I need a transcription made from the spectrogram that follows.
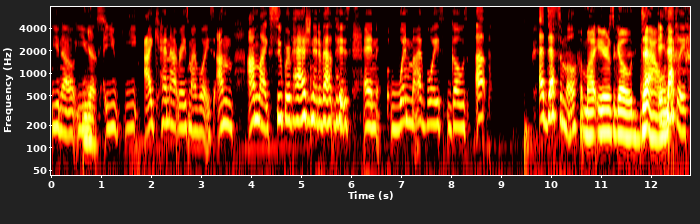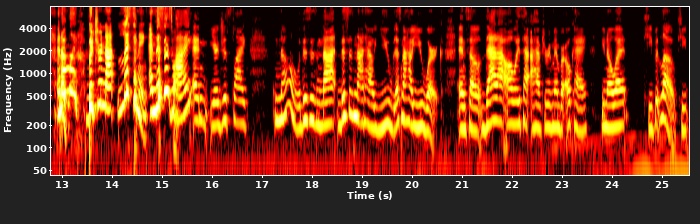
You know, you, Yes. you, you, I cannot raise my voice. I'm, I'm like super passionate about this, and when my voice goes up a decimal, My ears go down. Exactly. And I'm like, but you're not listening. And this is why. And you're just like, no, this is not this is not how you that's not how you work. And so that I always ha- I have to remember, okay, you know what? Keep it low. Keep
